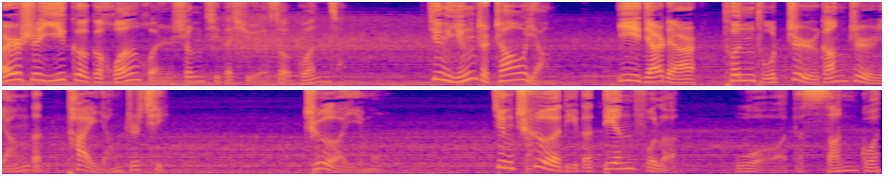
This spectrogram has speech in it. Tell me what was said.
而是一个个缓缓升起的血色棺材，竟迎着朝阳，一点点吞吐至刚至阳的太阳之气。这一幕，竟彻底的颠覆了我的三观。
